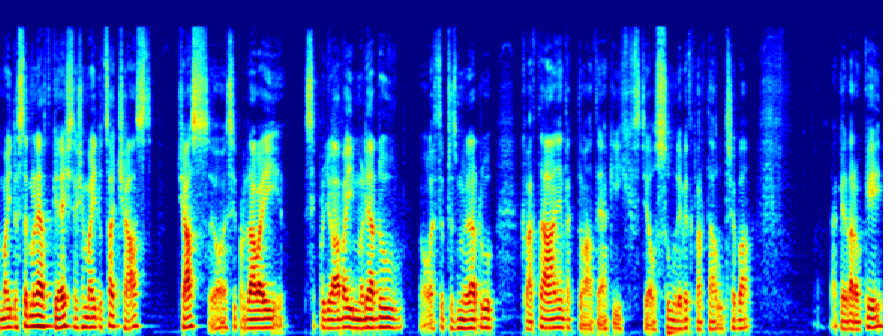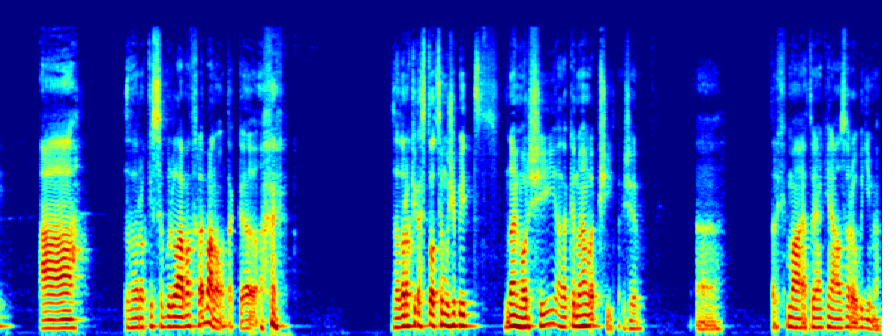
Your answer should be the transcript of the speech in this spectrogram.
Mají 10 miliard cash, takže mají docela čas, čas, jo, jestli prodávají, jestli prodělávají miliardu, no, lehce přes miliardu kvartálně, tak to máte nějakých 8, 9 kvartálů třeba, nějaké dva roky. A za roky se bude lámat chleba, no, tak eh, za dva roky ta situace může být mnohem horší a také mnohem lepší, takže uh, trh má na to nějaký názor a uvidíme.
